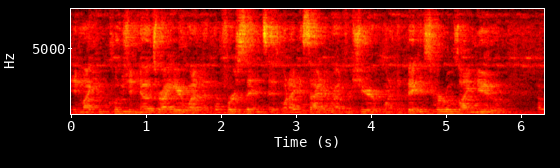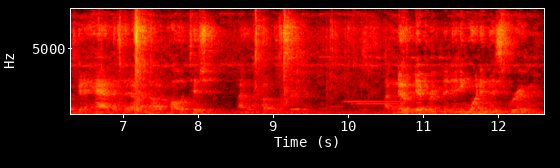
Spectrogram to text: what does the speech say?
In my conclusion notes right here, one of the, the first sentence is, when I decided to run for sheriff, one of the biggest hurdles I knew I was gonna have is that I'm not a politician, I'm a public servant. I'm no different than anyone in this room,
